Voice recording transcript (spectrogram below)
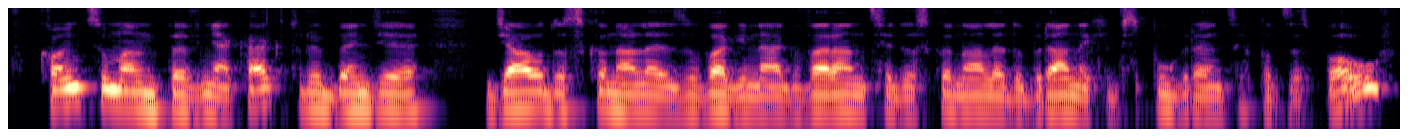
w końcu mamy pewniaka, który będzie działał doskonale z uwagi na gwarancję doskonale dobranych i współgrających podzespołów,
